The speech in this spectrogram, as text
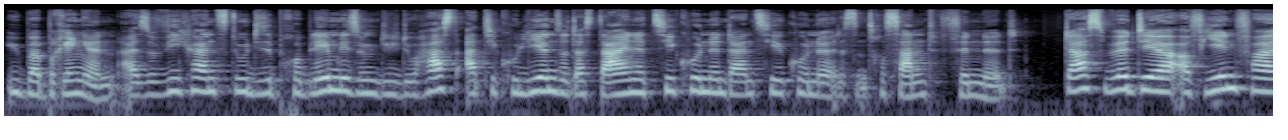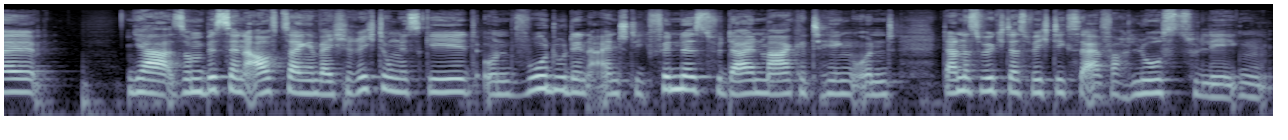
überbringen? Also wie kannst du diese Problemlösung, die du hast, artikulieren, sodass deine Zielkundin, dein Zielkunde das interessant findet? Das wird dir auf jeden Fall ja, so ein bisschen aufzeigen, in welche Richtung es geht und wo du den Einstieg findest für dein Marketing. Und dann ist wirklich das Wichtigste, einfach loszulegen.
